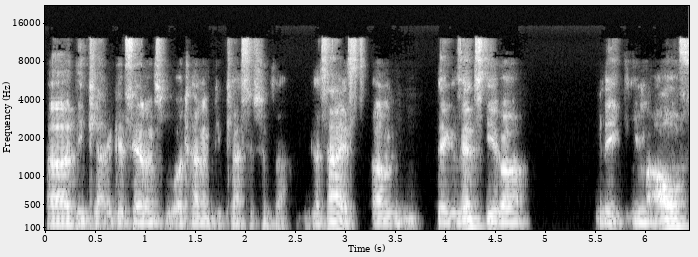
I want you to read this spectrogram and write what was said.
äh, die Gefährdungsbeurteilung, die klassischen Sachen. Das heißt, ähm, der Gesetzgeber legt ihm auf,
